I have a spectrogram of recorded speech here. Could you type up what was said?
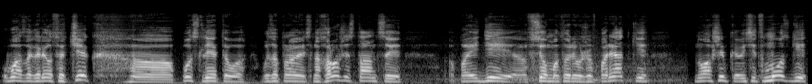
у вас загорелся чек, э, после этого вы заправились на хорошей станции, по идее все в моторе уже в порядке, но ошибка висит в мозге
